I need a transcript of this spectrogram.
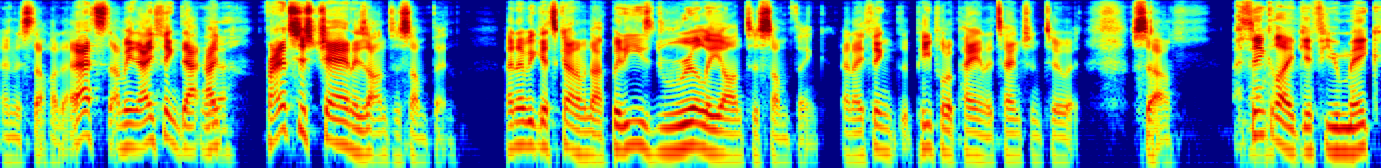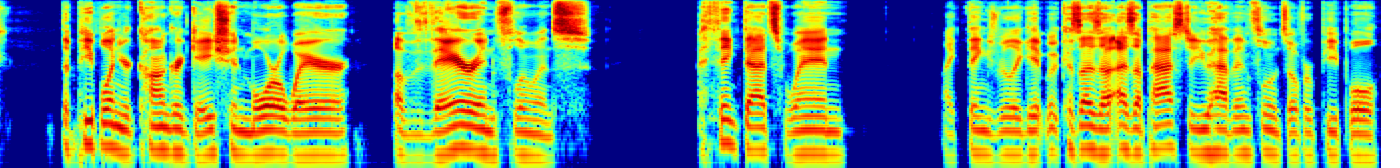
and the stuff like that. That's I mean I think that Yeah. I, Francis Chan is onto something. I know he gets kind of knocked, but he's really onto something, and I think that people are paying attention to it. So I think like if you make the people in your congregation more aware of their influence, I think that's when like things really get because as a as a pastor, you have influence over people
